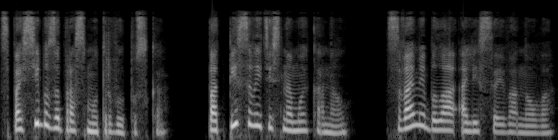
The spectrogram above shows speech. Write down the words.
Спасибо за просмотр выпуска. Подписывайтесь на мой канал. С вами была Алиса Иванова.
